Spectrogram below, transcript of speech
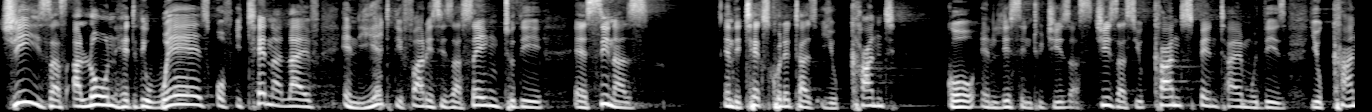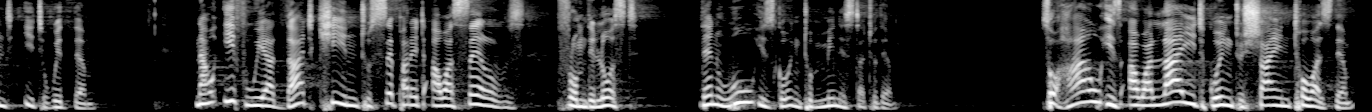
Jesus alone had the words of eternal life, and yet the Pharisees are saying to the uh, sinners and the tax collectors, You can't go and listen to Jesus. Jesus, you can't spend time with these, you can't eat with them. Now, if we are that keen to separate ourselves from the lost, then who is going to minister to them? So, how is our light going to shine towards them?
